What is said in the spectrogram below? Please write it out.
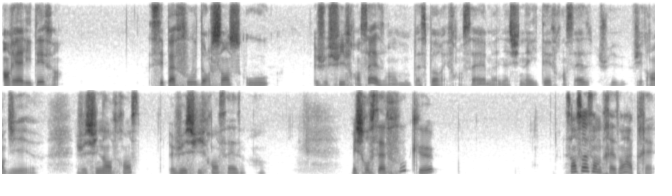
En réalité, enfin, c'est pas fou dans le sens où je suis française, hein. mon passeport est français, ma nationalité est française, j'ai grandi, euh, je suis née en France, je suis française. Hein. Mais je trouve ça fou que 173 ans après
